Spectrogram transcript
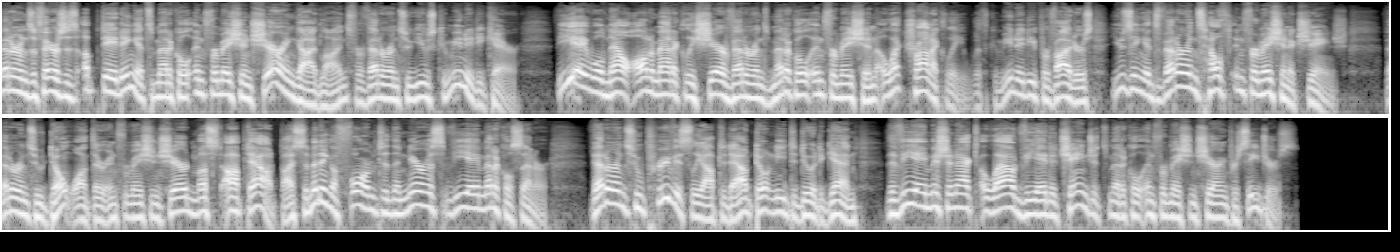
Veterans Affairs is updating its medical information sharing guidelines for veterans who use community care. VA will now automatically share veterans' medical information electronically with community providers using its Veterans Health Information Exchange. Veterans who don't want their information shared must opt out by submitting a form to the nearest VA medical center. Veterans who previously opted out don't need to do it again. The VA Mission Act allowed VA to change its medical information sharing procedures.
